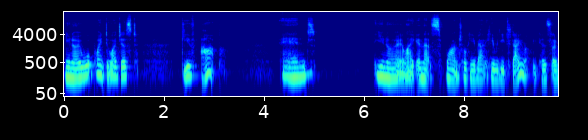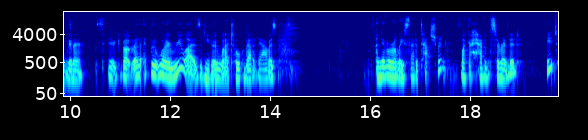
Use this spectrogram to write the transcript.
You know, what point do I just give up? And you know, like, and that's why I'm talking about it here with you today, not because I'm going to sit there and give up. But, but what I realize, and you know, what I talk about it now is I never released that attachment. Like, I haven't surrendered it.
